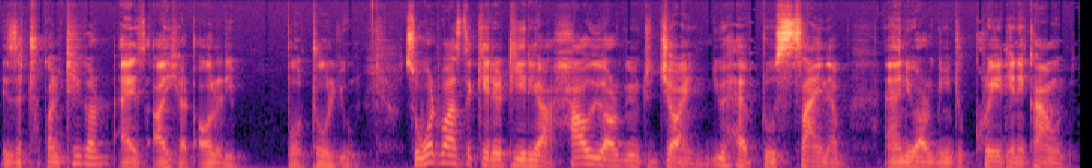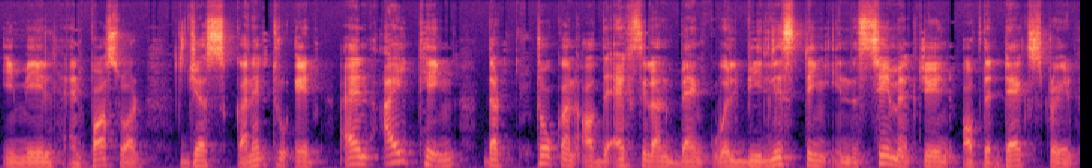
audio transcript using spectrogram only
is a token ticker as i had already told you. So what was the criteria? How you are going to join? You have to sign up and you are going to create an account email and password. Just connect through it. And i think the token of the X11 bank will be listing in the same exchange of the dex trade.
